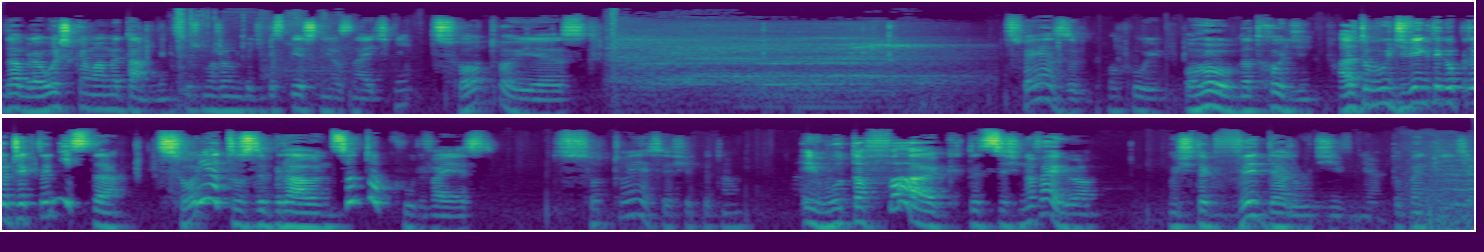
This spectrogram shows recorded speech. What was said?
Dobra, łyżkę mamy tam, więc już możemy być bezpieczni o znajdźki. Co to jest? Co ja z... O chuj. O, nadchodzi. Ale to był dźwięk tego projektonista. Co ja tu zebrałem? Co to kurwa jest? Co to jest, ja się pytam. Ej, what the fuck? To jest coś nowego. On się tak wydarł dziwnie. To będzie idzie.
